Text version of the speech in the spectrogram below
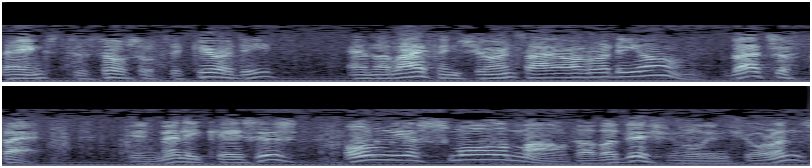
thanks to Social Security and the life insurance I already own. That's a fact. In many cases, only a small amount of additional insurance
